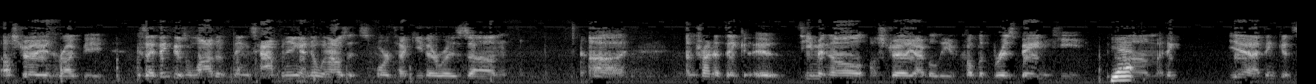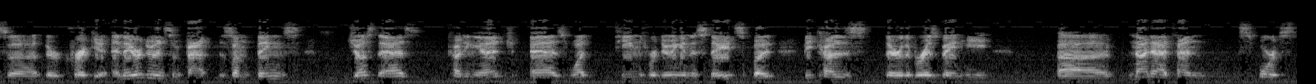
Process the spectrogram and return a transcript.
Australian rugby? Because I think there's a lot of things happening. I know when I was at SportTechie, there was, um, uh, I'm trying to think, a team in all Australia, I believe, called the Brisbane Heat. Yeah. Um, I think, yeah, I think it's uh, their cricket, and they were doing some fat, some things just as cutting edge as what teams were doing in the states, but because they're the Brisbane Heat, uh, nine out of ten sports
